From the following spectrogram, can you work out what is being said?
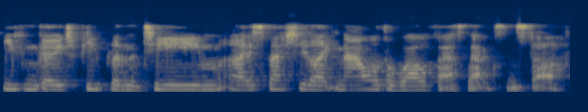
you can go to people in the team, uh, especially like now with the welfare secs and stuff.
